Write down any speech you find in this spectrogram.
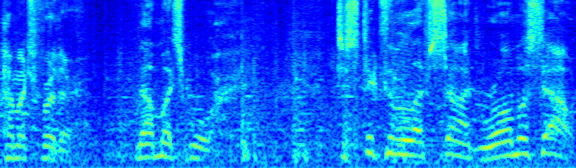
How much further? Not much more. Just stick to the left side. We're almost out.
